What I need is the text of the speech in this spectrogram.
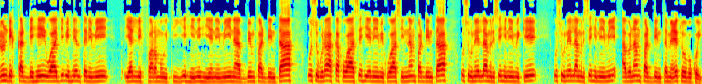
عندك كده واجبه نلتنمي. يلي فرموتيه نهي نمينا بن فردنتاه usugna kakwasehiyanimik waasinan fadinta usugne lamrisehinimike usugne lamrisehinimi abnan fadinta mice tobokoy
